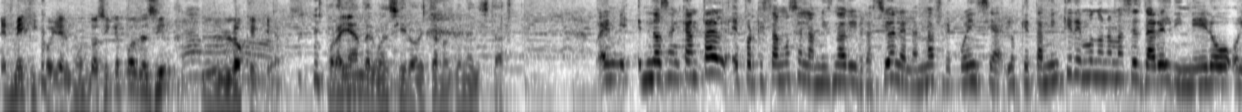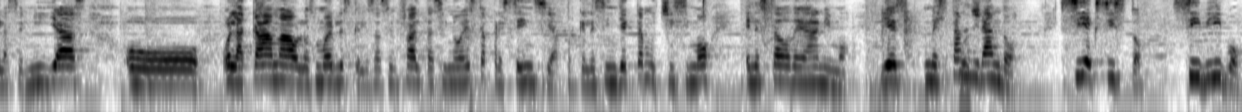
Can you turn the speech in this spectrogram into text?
en México y el mundo. Así que puedes decir lo que quieras. Por ahí anda el buen Ciro, ahorita nos viene a listar. Nos encanta eh, porque estamos en la misma vibración, en la misma frecuencia. Lo que también queremos no nada más es dar el dinero o las semillas o, la cama o los muebles que les hacen falta, sino esta presencia, porque les inyecta muchísimo el estado de ánimo. Y es, me están pues mirando, sí existo, sí vivo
